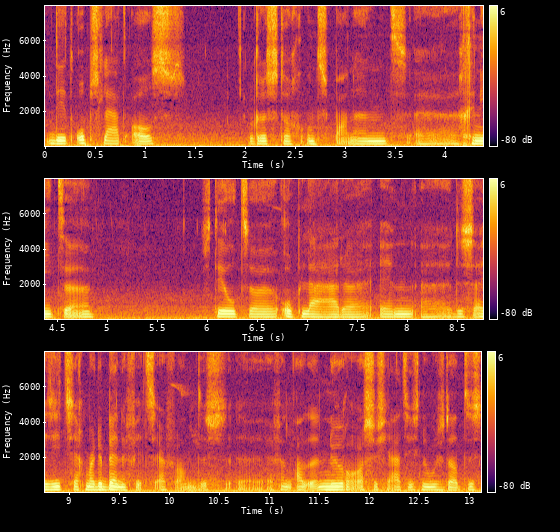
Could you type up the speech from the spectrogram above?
dit opslaat als rustig, ontspannend, uh, genieten, stilte opladen. En uh, dus hij ziet zeg maar de benefits ervan. Dus even neuroassociaties noemen ze dat. Dus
